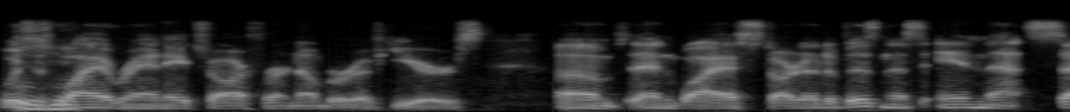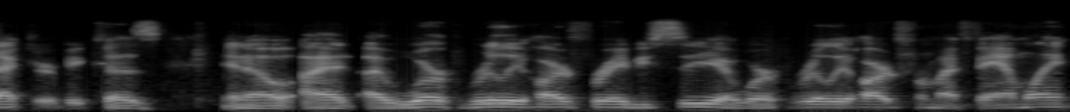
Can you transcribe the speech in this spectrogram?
which mm-hmm. is why I ran HR for a number of years, um, and why I started a business in that sector because you know I, I work really hard for ABC. I work really hard for my family.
